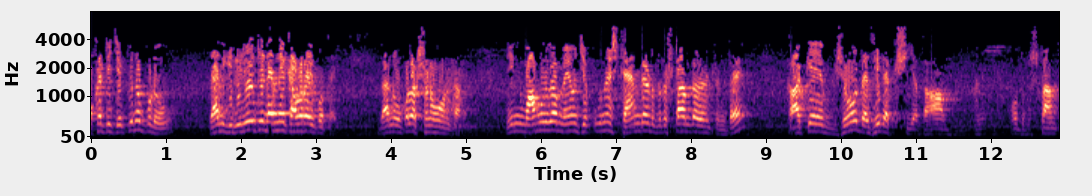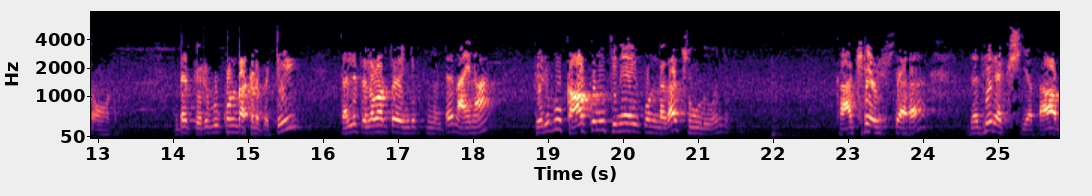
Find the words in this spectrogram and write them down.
ఒకటి చెప్పినప్పుడు దానికి రిలేటెడ్ అన్నీ కవర్ అయిపోతాయి. దాన్ని ఉపలక్షణము అంటారు. దీనికి మామూలుగా మేము చెప్పుకునే స్టాండర్డ్ దృష్టాంతం ఏంటంటే కాకేభ్యో దధిరక్ష్యతాం అని ఓ దృష్టాంతం ఒకటి. అంటే పెరుగు కుండ అక్కడ పెట్టి తల్లి పిల్లవాడితో ఏం చెప్తుందంటే నాయన పెరుగు కాకులు తినేయకుండగా చూడు అని చెప్తుంది. కాకేభ్య దధిరక్ష్యతాం.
